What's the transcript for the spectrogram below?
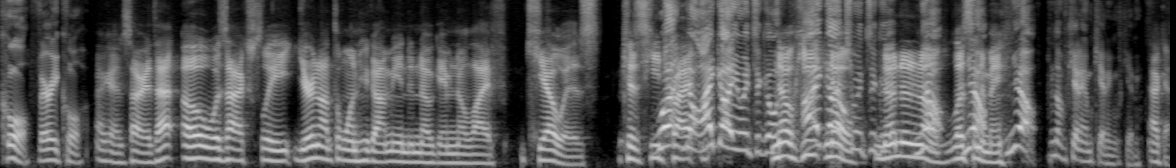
cool very cool Okay, sorry. That O was actually you're not the one who got me into No Game No Life. Kyo is because he what? tried. no i got you into go No, he- i got no. you into No, no, no, no. Listen to me. no no i'm kidding i'm kidding i'm kidding Okay.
